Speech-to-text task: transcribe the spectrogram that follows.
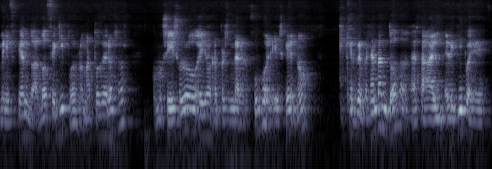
beneficiando a 12 equipos, los más poderosos, como si solo ellos representaran el fútbol. Y es que no, es que representan todos. Hasta el, el equipo de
